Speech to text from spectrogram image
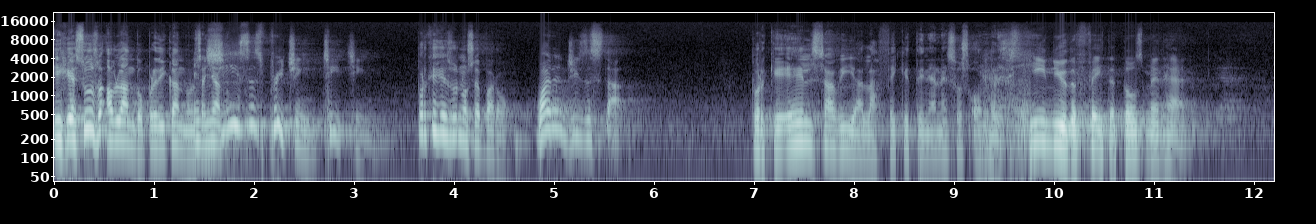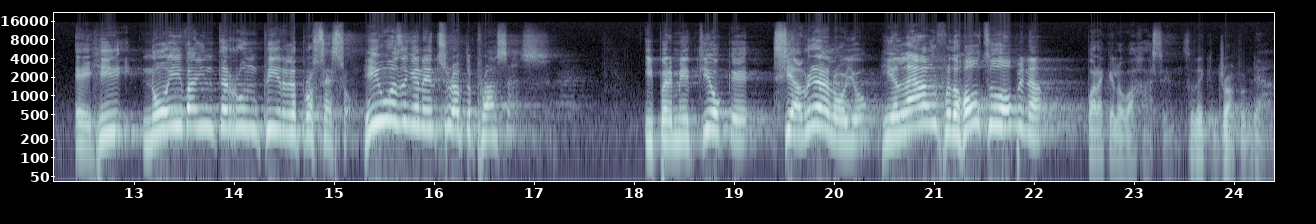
Y Jesús hablando, predicando, And enseñando. Jesus preaching, teaching. ¿Por qué Jesús no se paró? Why didn't Jesus stop? Porque él sabía la fe que tenían esos hombres. He knew the faith that those men had. Eh, y no iba a interrumpir el proceso. He wasn't going to interrupt the process. Y permitió que se abriera el hoyo He allowed for the hole to open up para que lo bajasen. so they can drop him down.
